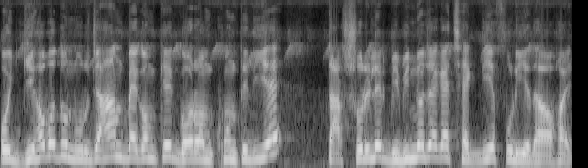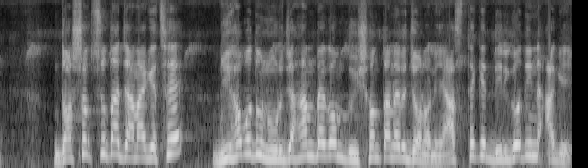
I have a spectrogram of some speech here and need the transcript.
ওই গৃহবধূ নূরজাহান বেগমকে গরম খুন্তি দিয়ে তার শরীরের বিভিন্ন জায়গায় ছেক দিয়ে ফুরিয়ে দেওয়া হয়। দর্শক শ্রোতা, জানা গেছে, গৃহবধূ নূরজাহান বেগম দুই সন্তানের জননী। আজ থেকে দীর্ঘদিন আগে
